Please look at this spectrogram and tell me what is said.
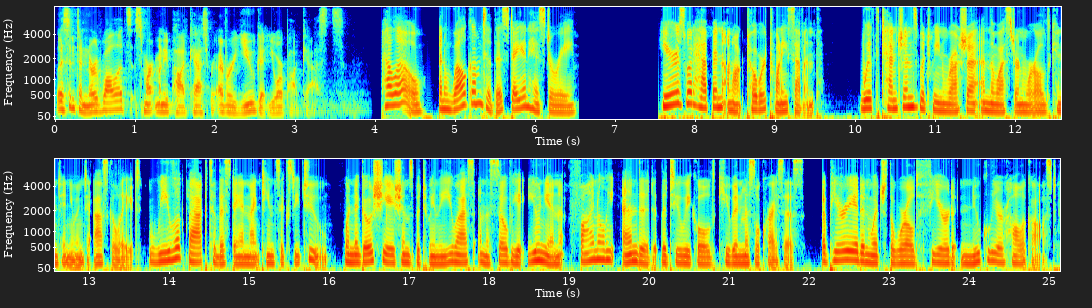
Listen to NerdWallet's Smart Money Podcast wherever you get your podcasts. Hello, and welcome to This Day in History. Here's what happened on October 27th. With tensions between Russia and the Western world continuing to escalate, we look back to this day in 1962, when negotiations between the US and the Soviet Union finally ended the two week old Cuban Missile Crisis, a period in which the world feared nuclear holocaust.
